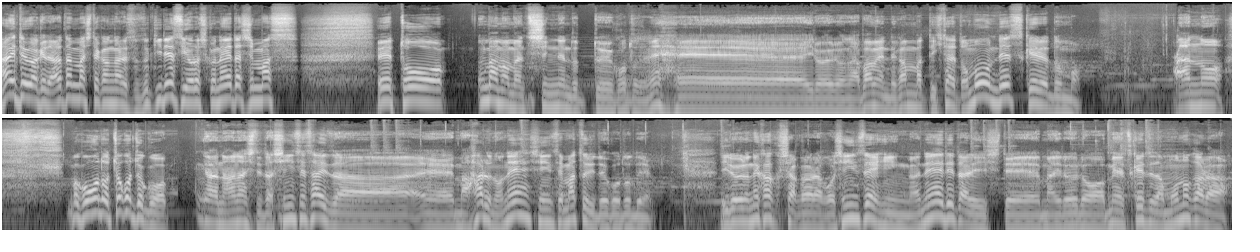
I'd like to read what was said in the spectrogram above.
はい、というわけで改めまして考える鈴木です。よろしくお願いいたします。えっ、と、まあまあまあ、新年度ということでね、えー、いろいろな場面で頑張っていきたいと思うんですけれども、あの、まあ、今度ちょこちょこ、あの、話してたシンセサイザー、えー、まあ、春のね、シンセ祭りということで、いろいろね、各社からこう新製品がね、出たりして、まあ、いろいろ目つけてたものから、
